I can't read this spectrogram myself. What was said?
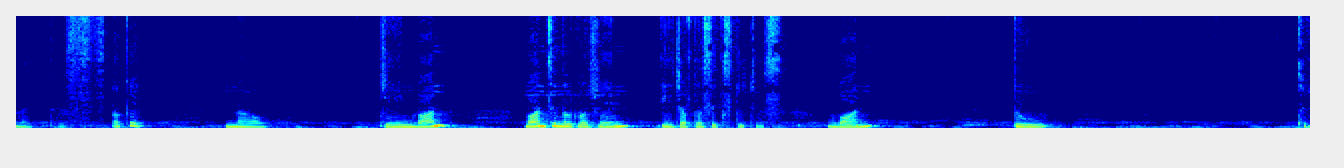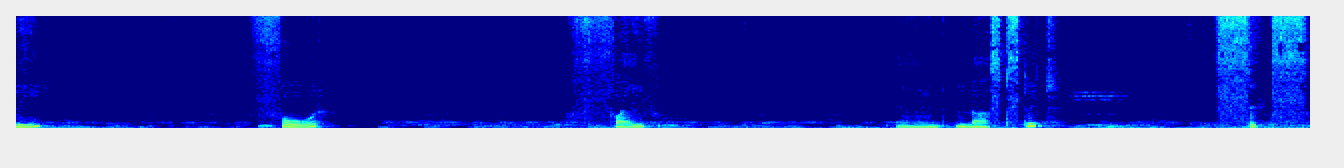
Like this. Okay. Now chain 1, 1 single crochet in each of the 6 stitches. 1, 2, 3, 4, 5 and last stitch 6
